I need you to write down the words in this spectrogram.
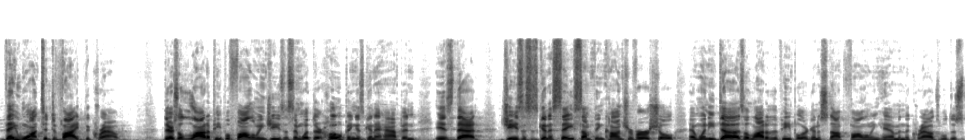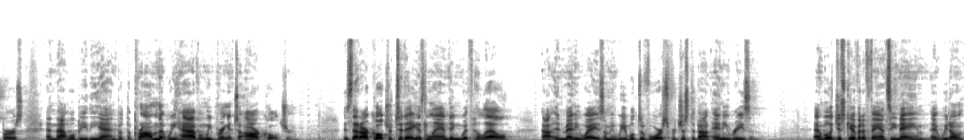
they want to divide the crowd. There's a lot of people following Jesus, and what they're hoping is going to happen is that Jesus is going to say something controversial, and when he does, a lot of the people are going to stop following him, and the crowds will disperse, and that will be the end. But the problem that we have when we bring it to our culture is that our culture today is landing with Hillel uh, in many ways. I mean, we will divorce for just about any reason. And we'll just give it a fancy name. And we don't,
